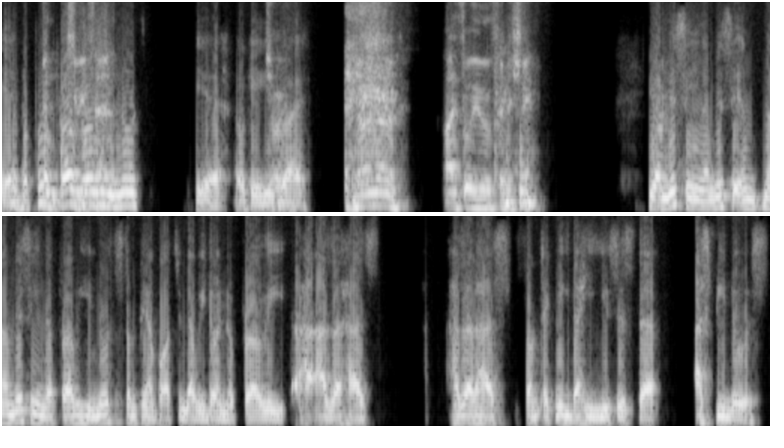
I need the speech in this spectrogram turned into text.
yeah, but To be probably, probably fair- he knows. Yeah. Okay. You Sorry. go ahead. No, no. I thought you were finishing. Yeah, I'm just saying. I'm just saying. No, I'm just saying that probably he knows something about him that we don't know. Probably Ha- Hazard has Hazard has some technique that he uses that Azpi knows.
